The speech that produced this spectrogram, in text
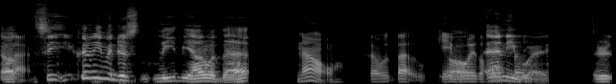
Uh, That- see, you couldn't even just lead me on with that. No, so that gave Oh, away the whole thing. anyway, they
